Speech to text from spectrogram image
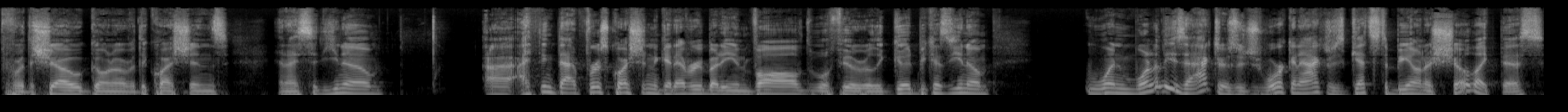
before the show, going over the questions, and I said, you know, uh, I think that first question to get everybody involved will feel really good because you know, when one of these actors, or just working actors, gets to be on a show like this.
